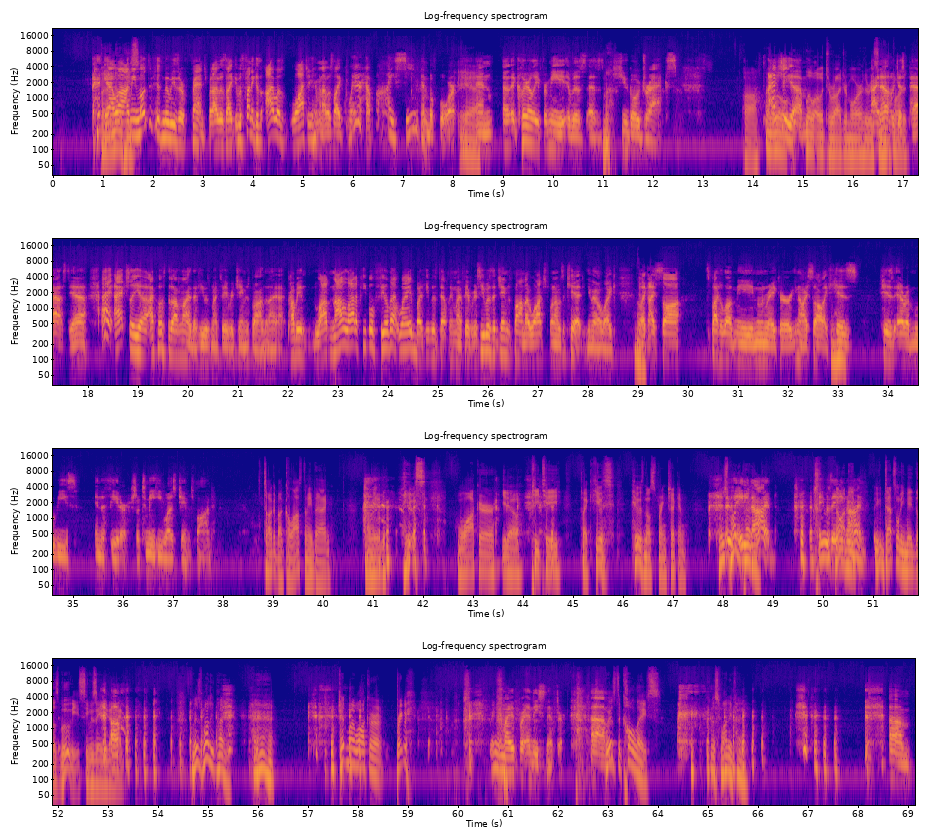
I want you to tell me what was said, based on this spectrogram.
I yeah, know well, I mean, most of his movies are French, but I was like, it was funny because I was watching him and I was like, where have I seen him before? Yeah. And uh, it, clearly, for me, it was as Hugo Drax. I actually, little, um, little ode to Roger Moore. The I know who just passed. Yeah, I, I actually uh, I posted online that he was my favorite James Bond, and I, I probably a lot not a lot of people feel that way, but he was definitely my favorite because he was a James Bond I watched when I was a kid. You know, like Yeah. like I saw Spy Who Loved Me, Moonraker. You know, I saw like Mhm. his his era movies in the theater. So to me, he was James Bond. Talk about colostomy bag. I mean, he was Walker, you know, PT. Like he was, he was no spring chicken. There's He was Money eighty he was 89. No, I mean, that's when he made those movies. He was 89. Oh. Where's Moneypenny? Get my Walker. Bring me. Bring me my brandy snifter. Um, Where's the Colace? Where's Moneypenny? Um,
